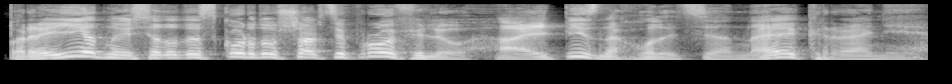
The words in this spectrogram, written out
Приєднуйся до Дискорду в шапці профілю, а IP знаходиться на екрані.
